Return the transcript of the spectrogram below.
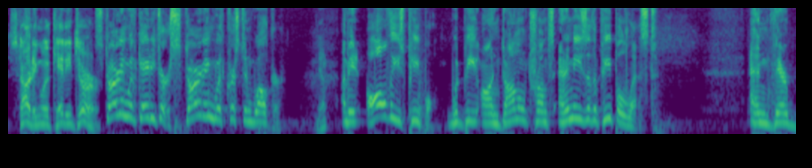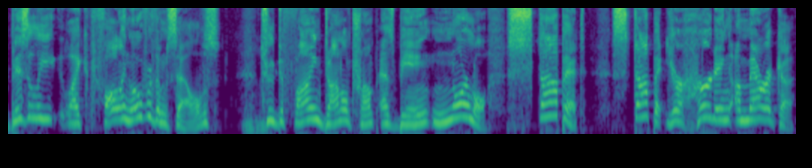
starting with Katie Tur Starting with Katie Tur, starting with Kristen Welker. Yep I mean, all these people would be on Donald Trump's enemies of the people list. and they're busily like falling over themselves mm-hmm. to define Donald Trump as being normal. Stop it. Stop it. You're hurting America,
